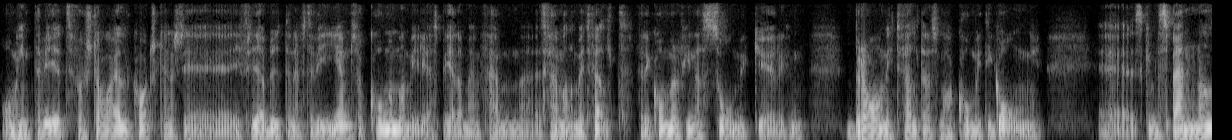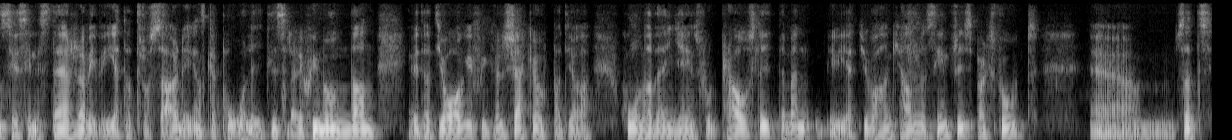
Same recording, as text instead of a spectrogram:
om inte vi är ett första wildcards kanske i fria byten efter VM så kommer man vilja spela med en fem, ett femmanna mittfält. För det kommer att finnas så mycket liksom, bra mittfältare som har kommit igång. Eh, det ska bli spännande att se Sinisterra. Vi vet att Trossard är ganska pålitlig sådär i skymundan. Jag vet att jag fick väl käka upp att jag hånade en James Ford Prowse lite men vi vet ju vad han kan med sin frisparksfot. Eh, så att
